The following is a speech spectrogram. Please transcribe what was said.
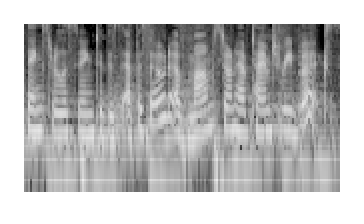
Thanks for listening to this episode of Moms Don't Have Time to Read Books.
